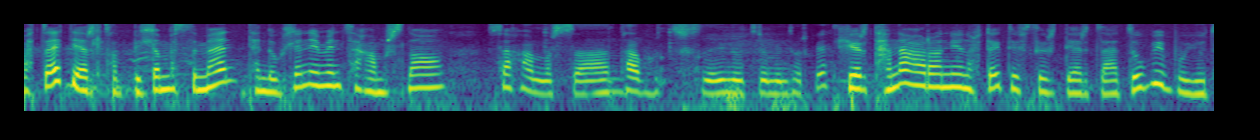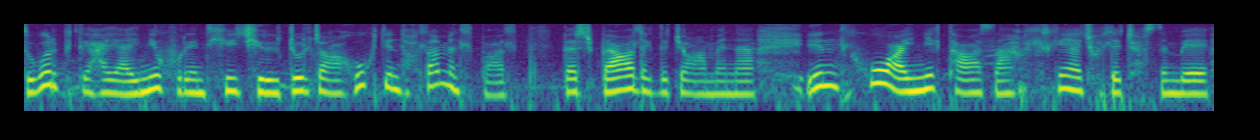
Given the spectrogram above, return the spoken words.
Бацайт ярилцахад бэлэн болсон байна. Танд өглөөний мэнд сайхан амарсан уу? Сайхан амарсан. Та бүхэн энэ өдрийн мэнд хүргэе. Тэгэхээр танай хорооны нутаг дэвсгэр дээр за зөв бий буюу зүгээр битгий хаяа аяны хүрээнд хийж хэрэгжүүлж байгаа хүүхдийн тоглоомын талбай барьж байгуулагдаж байгаа маа. Энэ хүү аяныг таваас анх хэрхэн яаж хүлээж авсан бэ?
